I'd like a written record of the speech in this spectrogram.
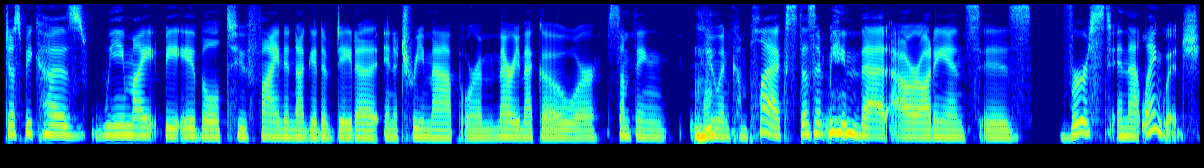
Just because we might be able to find a nugget of data in a tree map or a Marimekko or something mm-hmm. new and complex doesn't mean that our audience is versed in that language.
